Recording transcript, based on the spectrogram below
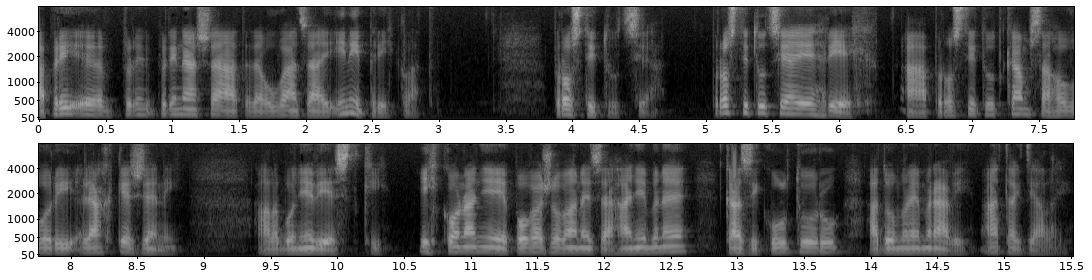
A pri, e, pri, prináša, teda uvádza aj iný príklad. Prostitúcia. Prostitúcia je hriech a prostitútkam sa hovorí ľahké ženy alebo neviestky ich konanie je považované za hanebné, kazí kultúru a domre mravy a tak ďalej.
